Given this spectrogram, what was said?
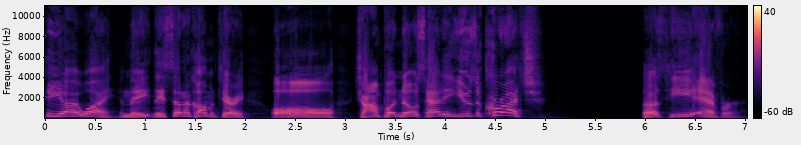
DIY. And they, they said on commentary, oh, Ciampa knows how to use a crutch. Does he ever?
